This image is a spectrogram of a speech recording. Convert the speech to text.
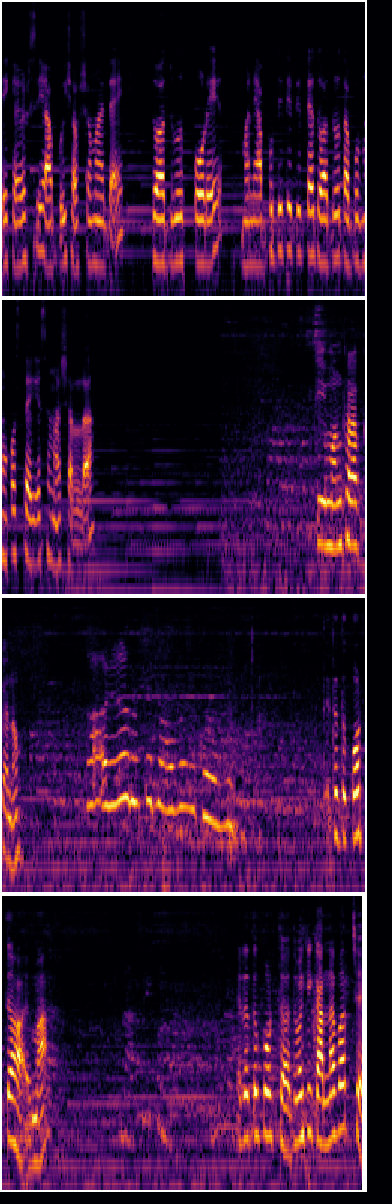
দেখে আসছি আব্বুই সবসময় দেয়। দোয়া দ্রুত পড়ে মানে আব্বু দিতে দিতে দোয়া দ্রুত আব্বুর মুখস্থ হয়ে গেছে মাসাল্লাহ কি মন খারাপ কেন? এটা তো করতে হয় মা। এটা তো করতে হয়। তোমার কি কান্না পাচ্ছে?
